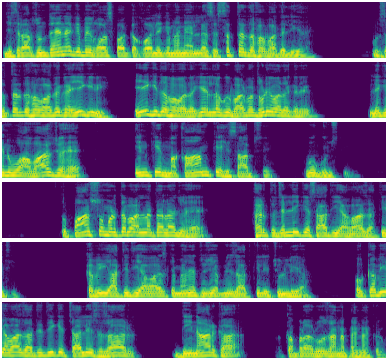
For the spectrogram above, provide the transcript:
جس طرح آپ سنتے ہیں نا کہ بھائی غوث پاک کا قول ہے کہ میں نے اللہ سے ستر دفعہ وعدہ لیا ہے۔ وہ ستر دفعہ وعدہ کا ایک ہی بھی، ایک ہی دفعہ وعدہ کیا اللہ کوئی بار بار تھوڑی وعدہ کرے گا۔ لیکن وہ آواز جو ہے، ان کے مقام کے حساب سے وہ گونجتی ہے۔ تو پانچ سو مرتبہ اللہ تعالیٰ جو ہے، ہر تجلی کے ساتھ یہ آواز آتی تھی۔ کبھی آتی تھی آواز کہ میں نے تجھے اپنی ذات کے لیے چن لیا۔ اور کبھی آواز آتی تھی کہ چالیس ہزار دینار کا کپڑا روزانہ پہنا کرو۔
